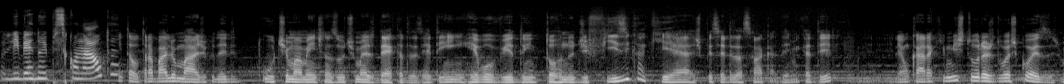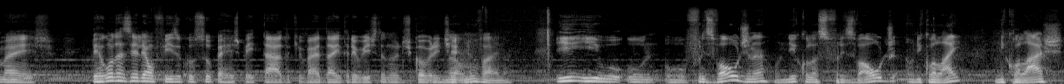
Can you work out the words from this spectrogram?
O Libernum e Psiconauta. Então, o trabalho mágico dele, ultimamente, nas últimas décadas, ele tem revolvido em torno de física, que é a especialização acadêmica dele. Ele é um cara que mistura as duas coisas, mas. Pergunta se ele é um físico super respeitado que vai dar entrevista no Discovery Não, Channel. não vai, né? E, e o, o, o Friswold, né? O Nicolas Friswold, o Nikolai, Nicolaj,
